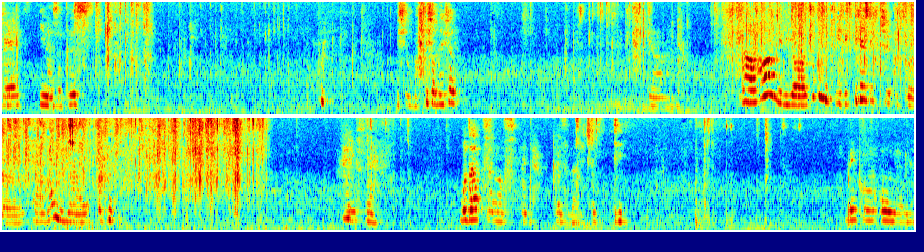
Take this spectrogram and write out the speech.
Ve yine sakız. İnşallah inşallah inşallah. Ya. Ya hayır ya çok ümitliydik. Bilezik çıkısı. Ya hayır ya. Neyse. Bu da sen olsun hadi. Kızlar için. Benim kolum olmuyor bile.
